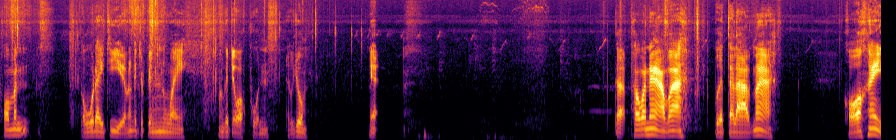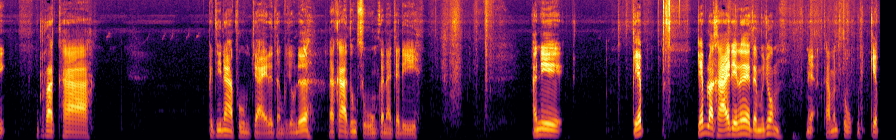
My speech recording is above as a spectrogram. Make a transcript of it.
พอมันโตได้ที่แล้วมันก็จะเป็นหน่วย มันก็จะออกผลท่านผู้ชมเนี่ยก็ภาวนาว่าเปิดตลาดมา ขอให้ราคา เป็นที่น่าภูมิใจเลยท่านผู้ชมเด้อราคาสูงสูงก็น่าจะดี อันนี้เก็บ เก็บราคายได้เลยท่านผู้ชม เนี่ยถ้ามันตุกเก็บ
